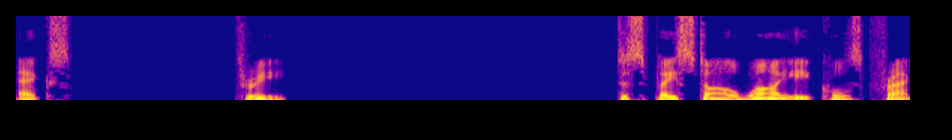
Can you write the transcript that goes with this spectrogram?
x 3 Display style y equals frac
